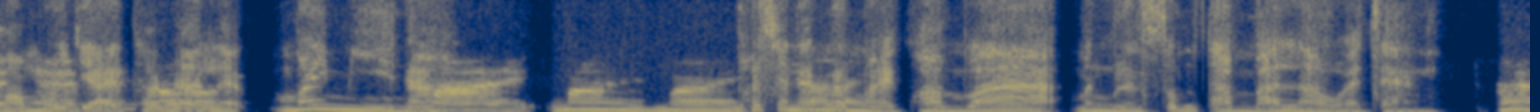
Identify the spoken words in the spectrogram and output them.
เท่าไหร่ฮอร์โมนใหญ่ยังไงเท่านั้นเออแหละไม่มีนะไม่ไม่ไม่เพราะฉะนั้นมันหมายความว่ามันเหมือนส้มตำบ้านเราอะแจงใช่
